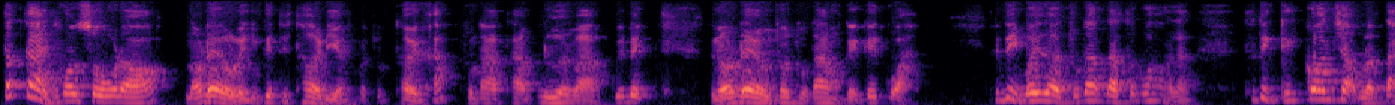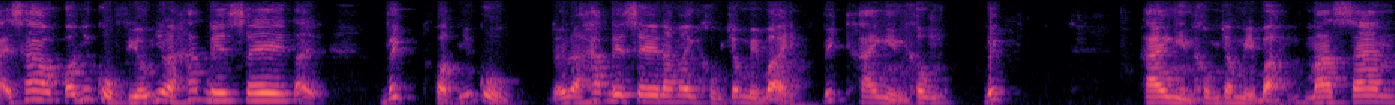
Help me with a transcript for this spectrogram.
tất cả những con số đó nó đều là những cái thời điểm và thời khắc chúng ta tham đưa vào quyết định. Thì nó đều cho chúng ta một cái kết quả. Thế thì bây giờ chúng ta đặt câu hỏi là thế thì cái quan trọng là tại sao có những cổ phiếu như là HBC tại VIX hoặc những cổ, đấy là HBC năm 2017 VIX 2000 VIX 2017 Masan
